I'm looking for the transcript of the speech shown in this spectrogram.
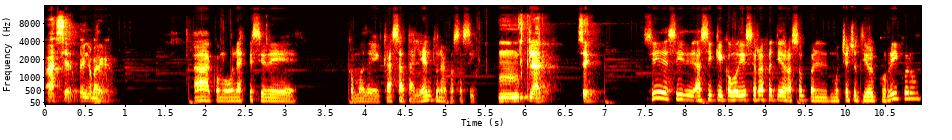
hacia, venga para acá. Ah, como una especie de. como de casa talento, una cosa así. Mm, claro, sí. Sí, sí, así que como dice Rafa, tiene razón, pues el muchacho tiró el currículum.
